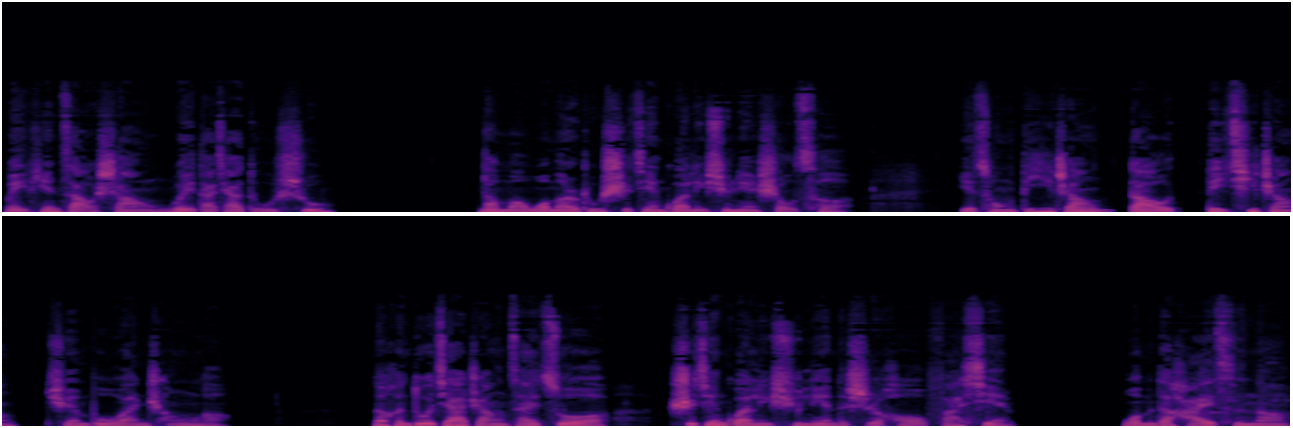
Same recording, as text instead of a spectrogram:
每天早上为大家读书，那么我们儿童时间管理训练手册也从第一章到第七章全部完成了。那很多家长在做时间管理训练的时候，发现我们的孩子呢，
